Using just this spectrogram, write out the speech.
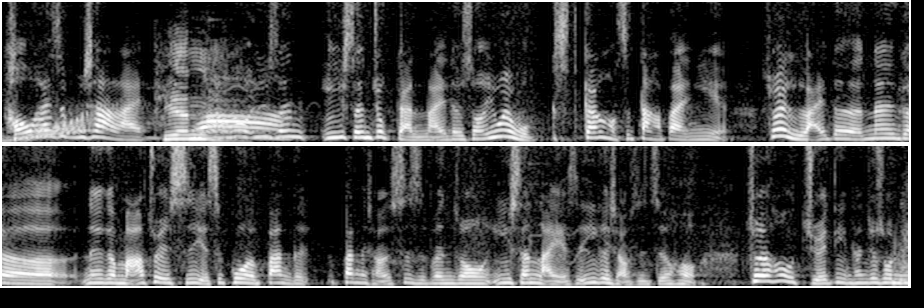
头还是不下来。天哪！然后医生医生就赶来的时候，因为我刚好是大半夜。”所以来的那个那个麻醉师也是过了半个半个小时四十分钟，医生来也是一个小时之后，最后决定他就说你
